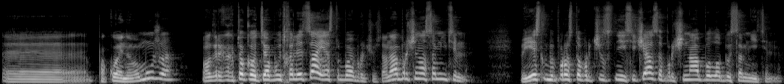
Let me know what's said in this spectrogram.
э, покойного мужа. Он говорит, как только у тебя будет халица, я с тобой обручусь. Она обручена сомнительно. Но если бы просто обручился с ней сейчас, обручена было бы сомнительно.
